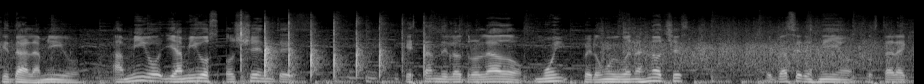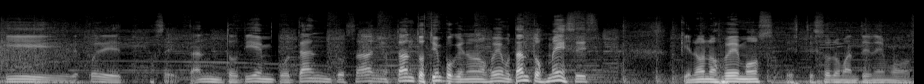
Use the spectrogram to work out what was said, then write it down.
¿Qué tal, amigo? Amigo y amigos oyentes que están del otro lado, muy, pero muy buenas noches. El placer es mío estar aquí después de, no sé, tanto tiempo, tantos años, tantos tiempos que no nos vemos, tantos meses que no nos vemos, este, solo mantenemos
